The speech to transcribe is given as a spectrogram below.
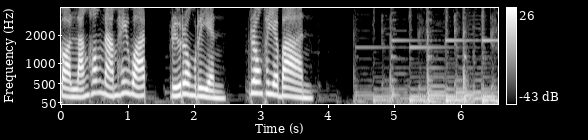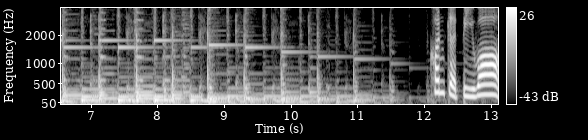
กรณ์ล้างห้องน้ำให้วัด หรือโรงเรียน โรงพยาบาล คนเกิดปีวอก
